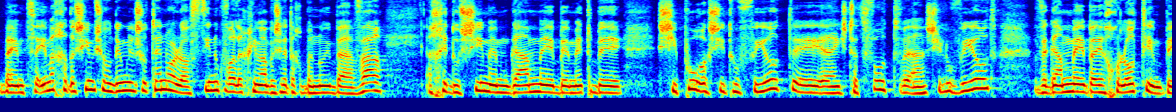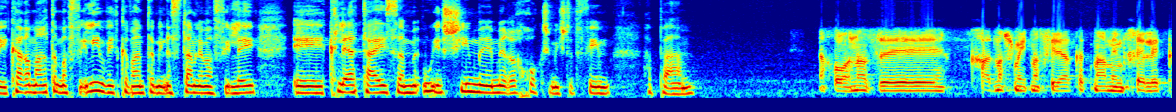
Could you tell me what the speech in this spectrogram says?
באמצעים החדשים שעומדים לרשותנו, הלוא עשינו כבר לחימה בשטח בנוי בעבר, החידושים הם גם אה, באמת בשיפור השיתופיות, אה, ההשתתפות והשילוביות, וגם אה, ביכולות, בעיקר אמרת מפעילים, והתכוונת מן הסתם למפעילי כלי הטיס המאוישים מרחוק שמשתתפים הפעם. נכון, אז חד משמעית מפעילי הכטמ"ם הם חלק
